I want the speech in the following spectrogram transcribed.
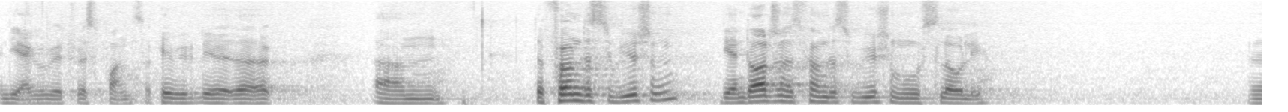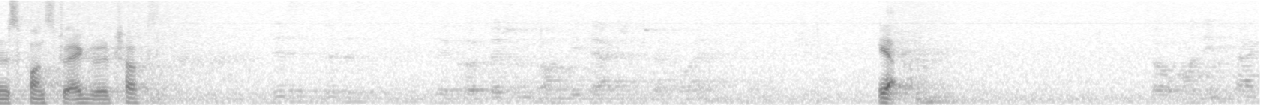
in the aggregate response. Okay, the, um, the firm distribution, the endogenous firm distribution moves slowly in response to aggregate shocks. Yeah. So on impact,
